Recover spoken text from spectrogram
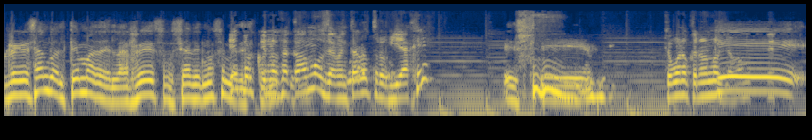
regresando al tema de las redes sociales, no se me. Sí, porque nos acabamos de aventar otro viaje. Este. Qué bueno que no nos ¿Qué,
